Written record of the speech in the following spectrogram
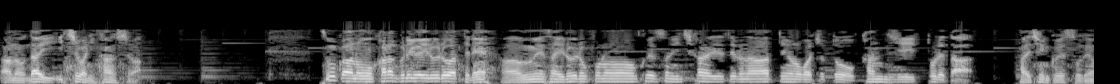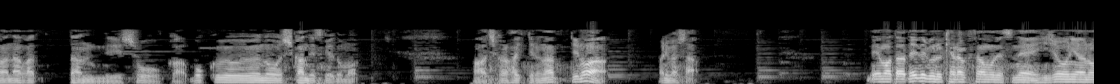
あの、第1話に関しては。すごくあの、からくりがいろいろあってね、あ運営さんいろいろこのクエストに力入れてるなーっていうのがちょっと感じ取れた配信クエストではなかったんでしょうか。僕の主観ですけれども、あ力入ってるなっていうのはありました。で、また出てくるキャラクターもですね、非常にあの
